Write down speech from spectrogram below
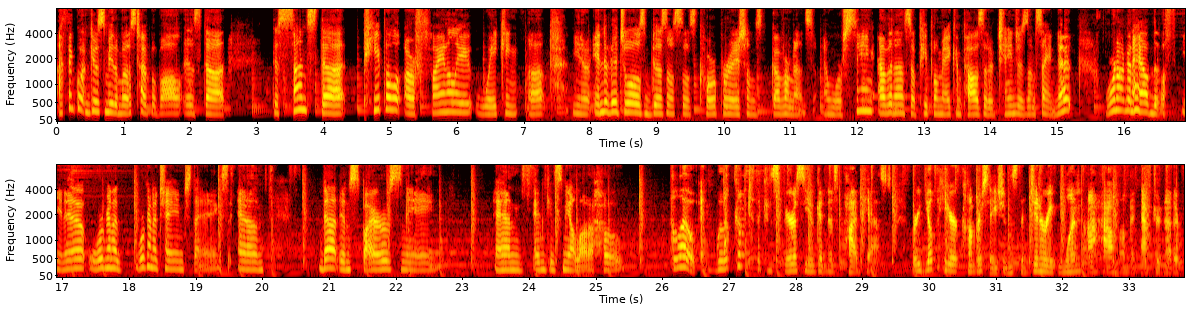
I think what gives me the most hope of all is that the sense that people are finally waking up, you know, individuals, businesses, corporations, governments, and we're seeing evidence of people making positive changes and saying, nope, we're not going to have this, you know, we're going to, we're going to change things. And that inspires me and, and gives me a lot of hope. Hello, and welcome to the Conspiracy of Goodness podcast, where you'll hear conversations that generate one aha moment after another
